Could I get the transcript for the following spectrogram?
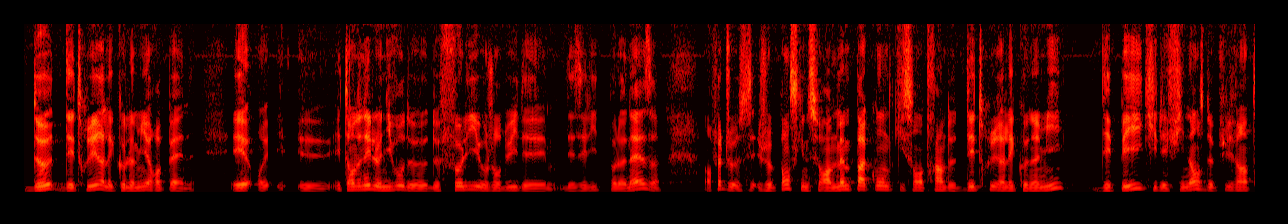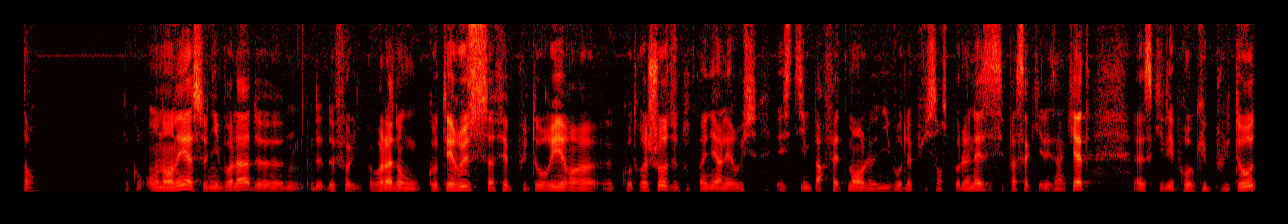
de détruire l'économie européenne. Et, étant donné le niveau de, folie aujourd'hui des, élites polonaises, en fait, je, je pense qu'ils ne se rendent même pas compte qu'ils sont en train de détruire l'économie des pays qui les financent depuis 20 ans. Donc on en est à ce niveau-là de, folie. Voilà donc côté russe, ça fait plutôt rire euh, qu'autre chose. De toute manière, les Russes estiment parfaitement le niveau de la puissance polonaise et c'est pas ça qui les inquiète. Euh, ce qui les préoccupe plutôt,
